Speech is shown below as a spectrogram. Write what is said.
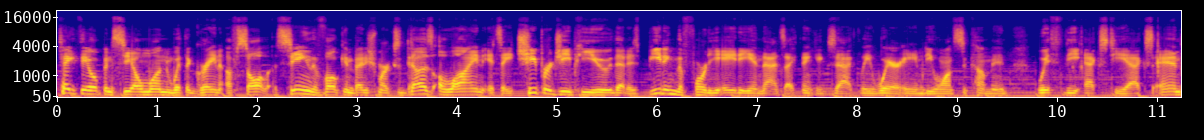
take the OpenCL one with a grain of salt. Seeing the Vulkan benchmarks does align. It's a cheaper GPU that is beating the 4080, and that's, I think, exactly where AMD wants to come in with the XTX. And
